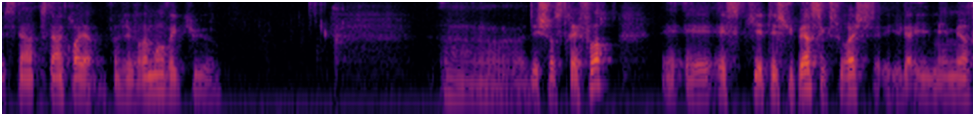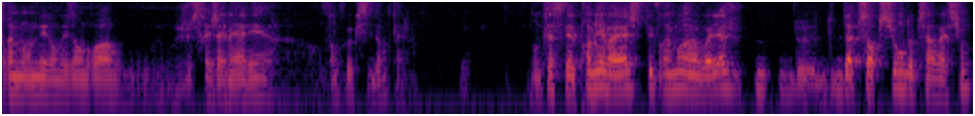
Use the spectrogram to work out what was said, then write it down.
C'était, incroyable. Enfin, j'ai vraiment vécu euh, des choses très fortes. Et, ce qui était super, c'est que Suresh, il, il m'a vraiment emmené dans des endroits où je ne serais jamais allé en tant qu'occidental. Donc ça, c'était le premier voyage. C'était vraiment un voyage d'absorption, d'observation.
